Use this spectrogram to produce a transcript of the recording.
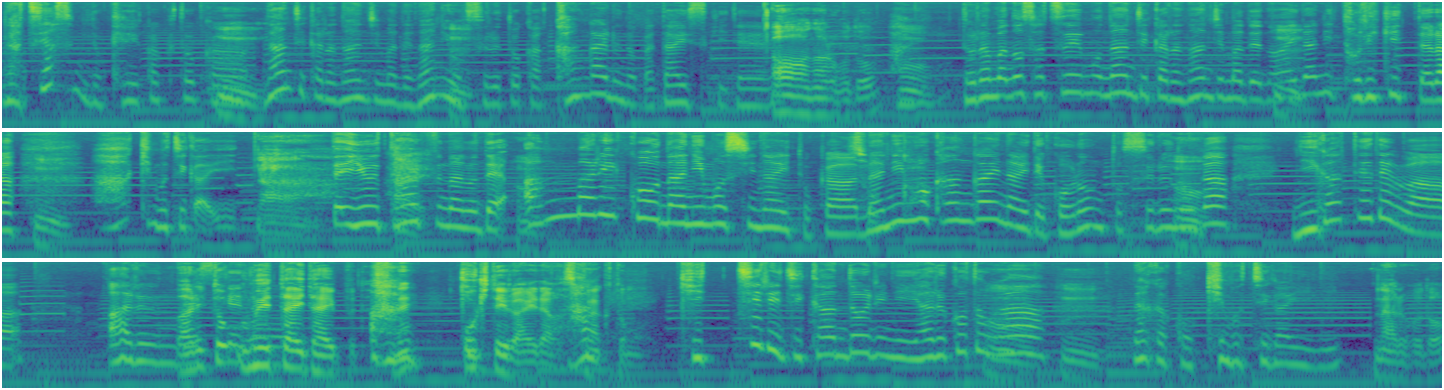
夏休みの計画とか、うん。何時から何時まで何をするとか考えるのが大好きで、ああなるほど。はい。うん。ドラマの撮影も何時から何時までの間に撮り切ったら、うん。ああ気持ちがいいっあていうタイプなので、うんあんまりこう何もしないとか何も考えないでゴロンとするのが苦手ではあるんあ割ですけどと埋めたいタイプですね。はい起きている間は少なくとも。きっちり時間通りにやることが、うんうんなんかこう気持ちがいい、なるほど。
